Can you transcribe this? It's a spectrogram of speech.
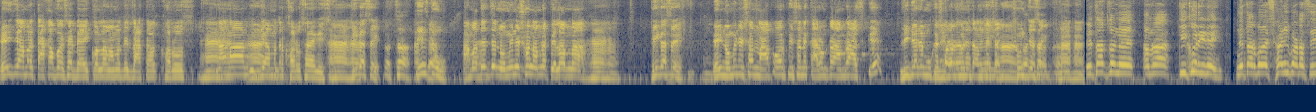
এই যে আমরা টাকা পয়সা ব্যয় করলাম আমাদের যাতায়াত খরচ হ্যাঁ, নানান দিক হ্যাঁ। দিয়ে আমাদের খরচ হয়ে গেছে। হ্যাঁ, ঠিক হ্যাঁ। আছে? আচ্ছা কিন্তু আমাদের যে নমিনেশন আমরা পেলাম না। হ্যাঁ হ্যাঁ। ঠিক আছে? এই নমিনেশন না পাওয়ার পিছনে কারণটা আমরা আজকে লিডারের মুখে সরাসরি জানতে চাই হ্যাঁ, শুনতে আচ্ছা, চাই। আচ্ছা। হ্যাঁ হ্যাঁ। এটার জন্য আমরা কি করি নেই? নেতার বলে শাড়ি পাঠাছি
